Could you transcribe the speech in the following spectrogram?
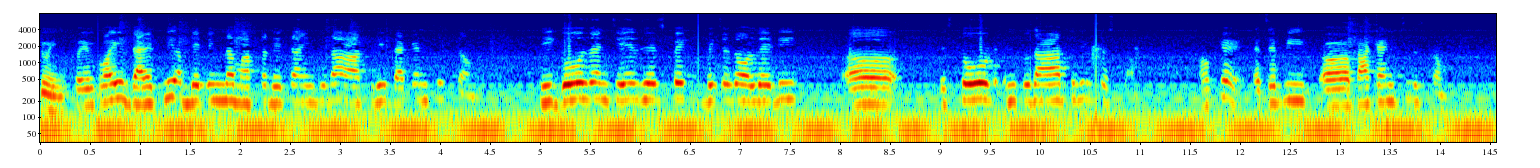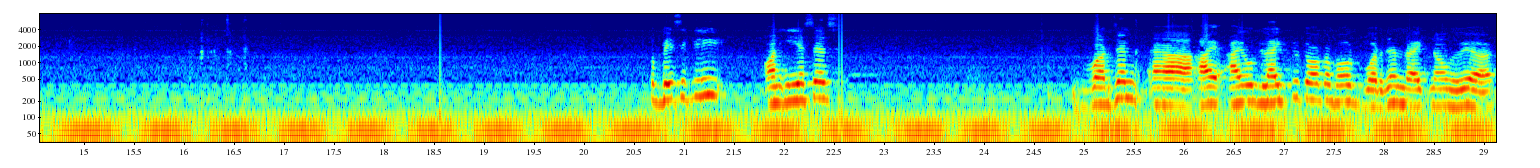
doing. So employee is directly updating the master data into the r3 backend system. He goes and changes his pick which is already uh, stored into the r3 system. Okay sap uh, backend system. So basically on ess version uh, i i would like to talk about version right now here.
